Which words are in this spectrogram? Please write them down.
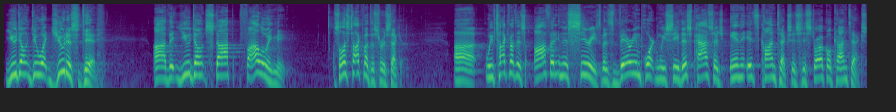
You don't do what Judas did, uh, that you don't stop following me. So let's talk about this for a second. Uh, we've talked about this often in this series, but it's very important we see this passage in its context, its historical context.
